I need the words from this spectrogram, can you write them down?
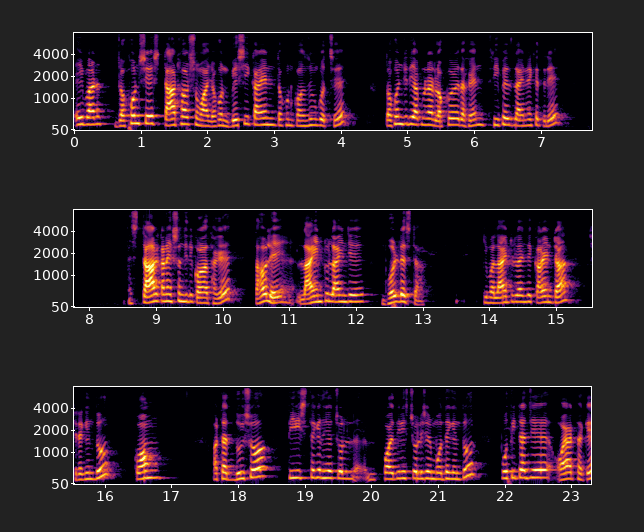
এইবার যখন সে স্টার্ট হওয়ার সময়, যখন বেশি কারেন্ট যখন কনজিউম করছে, তখন যদি আপনারা লক্ষ্য করে দেখেন থ্রি ফেজ লাইনের ক্ষেত্রে স্টার কানেকশন যদি করা থাকে, তাহলে লাইন টু লাইন যে ভোল্টেজটা কিংবা লাইন টু লাইন যে কারেন্টটা সেটা কিন্তু কম, অর্থাৎ দুইশো তিরিশ থেকে দুশো চল, পঁয়ত্রিশ, চল্লিশের মধ্যে কিন্তু প্রতিটা যে ওয়্যার থাকে,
